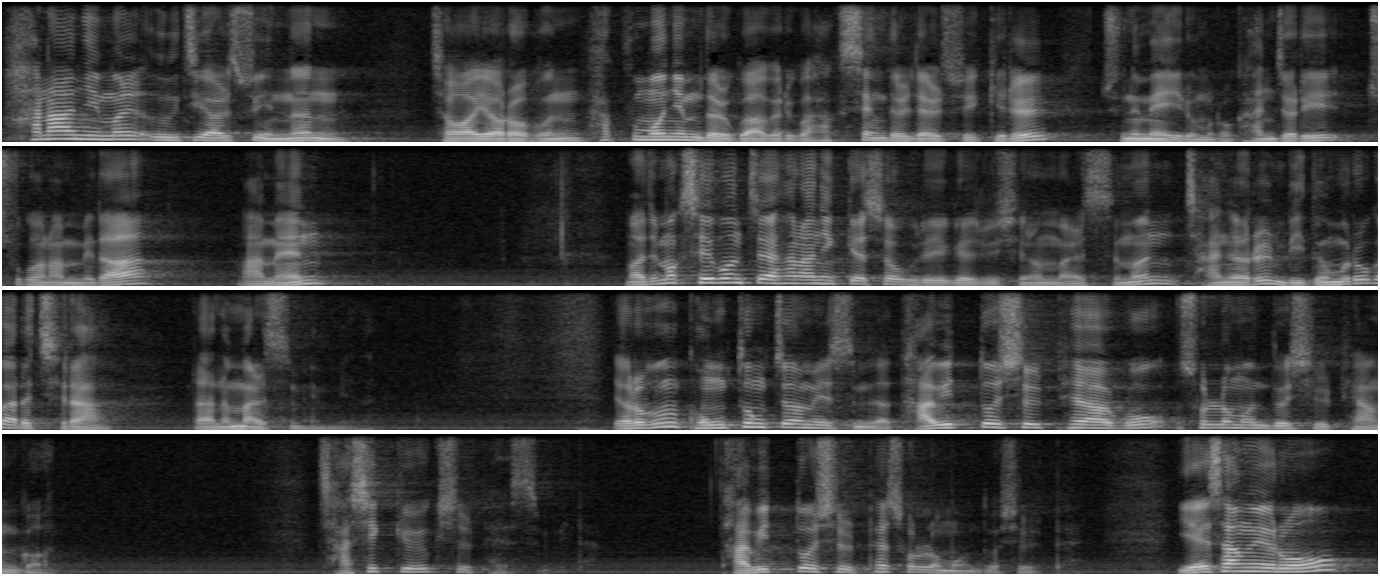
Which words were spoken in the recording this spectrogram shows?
하나님을 의지할 수 있는 저와 여러분 학부모님들과 그리고 학생들 될 수 있기를 주님의 이름으로 간절히 축원합니다. 아멘. 마지막 세 번째 하나님께서 우리에게 주시는 말씀은 자녀를 믿음으로 가르치라라는 말씀입니다. 여러분 공통점이 있습니다. 다윗도 실패하고 솔로몬도 실패한 것. 자식 교육 실패했습니다. 다윗도 실패, 솔로몬도 실패. 예상외로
